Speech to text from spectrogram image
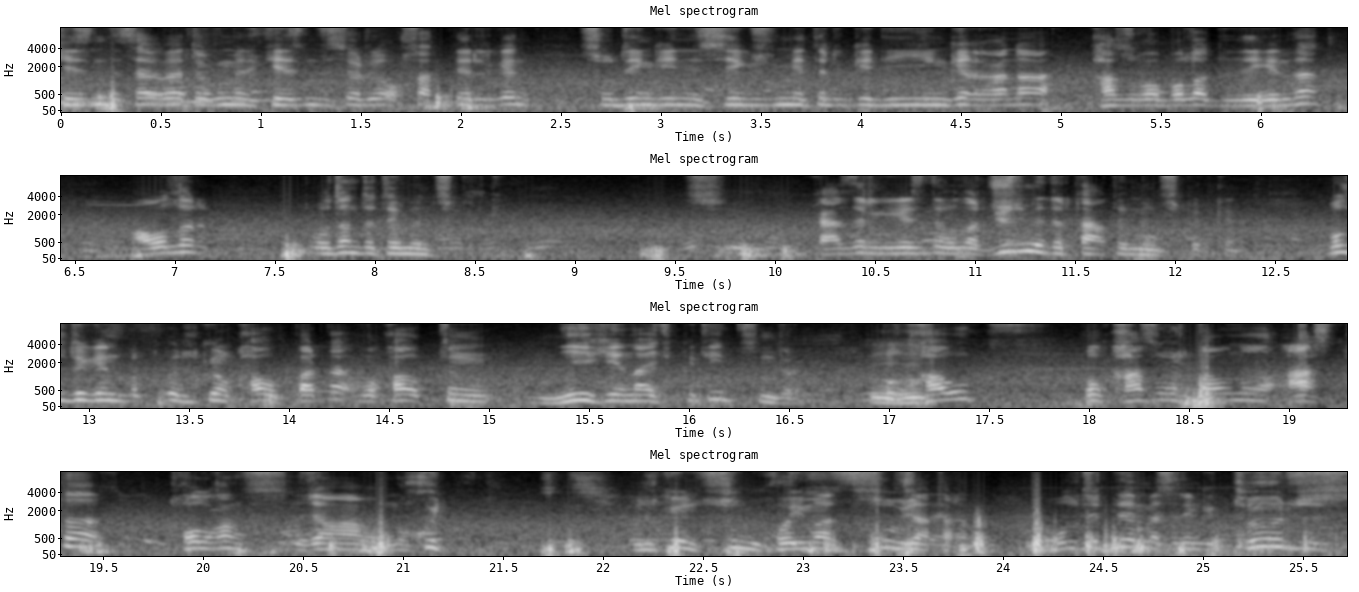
кезінде совет үкіметі кезінде сол жерге рұқсат берілген су деңгейінен 800 метрге дейінгі ғана қазуға болады дегенде олар одан да төмен түсіп кеткен қазіргі кезде олар 100 метр тағы төмен түсіп кеткен бұл деген бір үлкен қауіп бар да ол қауіптің не екенін айтып кетейін түсіндіріп. Бұл қауіп бұл қазығұрт тауының асты толған жаңағы мұхит. Үлкен су қоймасы су жатыр. Ол жерде мәселен төрт жүз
